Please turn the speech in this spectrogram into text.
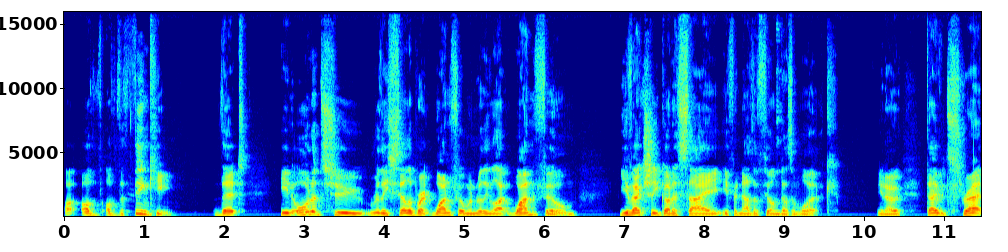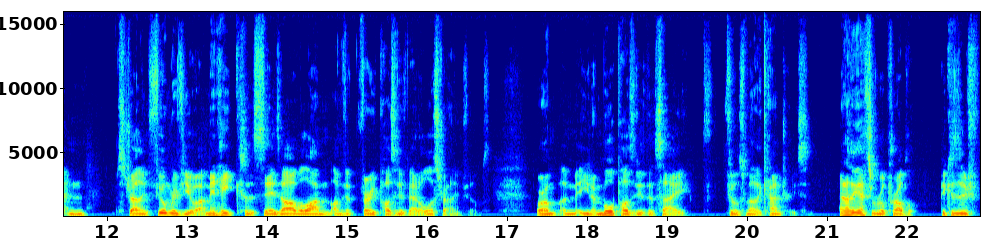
of of the thinking that in order to really celebrate one film and really like one film, you've actually got to say if another film doesn't work. You know, David Stratton, Australian film reviewer. I mean, he sort of says, "Oh, well, I'm I'm very positive about all Australian films, or I'm, I'm you know more positive than say films from other countries." And I think that's a real problem because if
